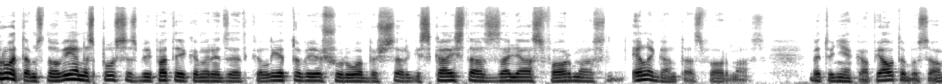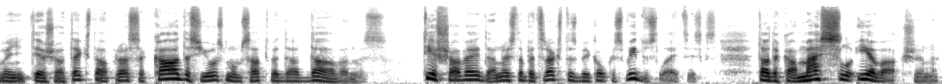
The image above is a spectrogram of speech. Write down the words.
Protams, no vienas puses bija patīkami redzēt, ka lietuviešu robežsargi skaistās, zaļās formās, elegantās formās. Bet viņi iekāpja autobusā un viņi tiešā tekstā prasa, kādas jūs mums atvedāt dāvanas tiešā veidā. Nu, es tāpēc rakstu, tas bija kaut kas viduslaicisks, tāda kā meslu ievākšana.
